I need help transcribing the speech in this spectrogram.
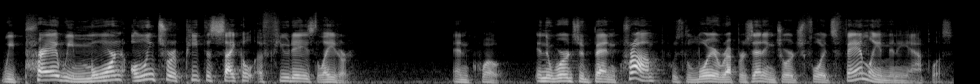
we pray, we mourn, only to repeat the cycle a few days later. End quote. In the words of Ben Crump, who's the lawyer representing George Floyd's family in Minneapolis,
